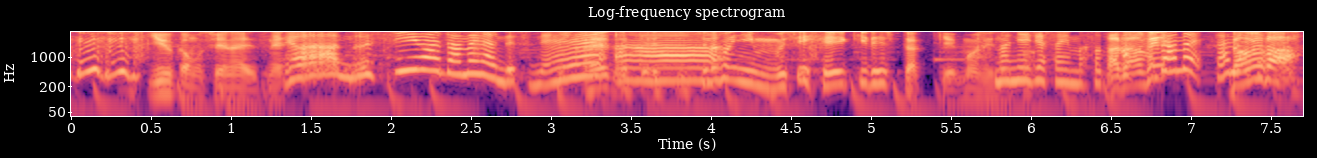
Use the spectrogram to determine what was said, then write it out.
言うかもしれないですいね。やー虫はダメなんですね。ええちなみに虫平気でしたっけ？マネージャーさん。マネージャーさん今ダメ？ダメ。ダメ？ダメだ。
